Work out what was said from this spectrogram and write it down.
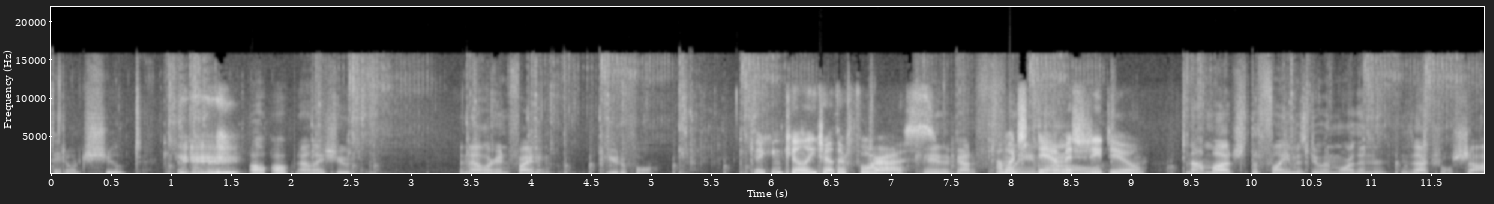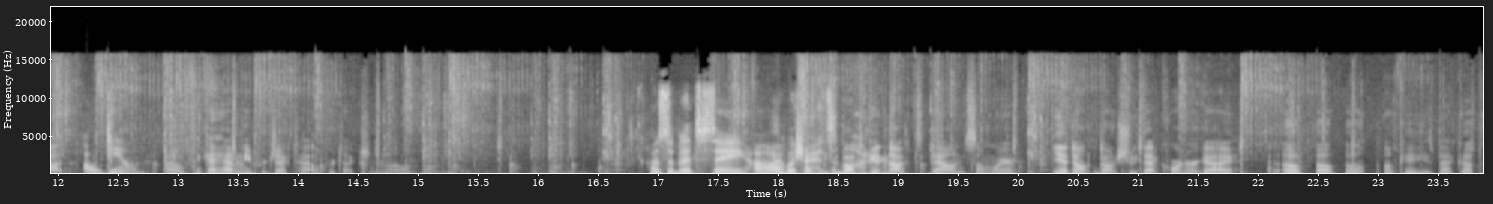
they don't shoot. oh, oh, now they shoot. And now they're infighting. Beautiful. They can kill each other for us. Okay, they've got a How much damage bow. did he do? Not much. The flame is doing more than his actual shot. Oh, damn. I don't think I have any projectile protection though. I was about to say, oh, I wish I, think had he's some about water. to get knocked down somewhere. Yeah, don't don't shoot that corner guy. Oh, oh, oh. Okay, he's back up.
